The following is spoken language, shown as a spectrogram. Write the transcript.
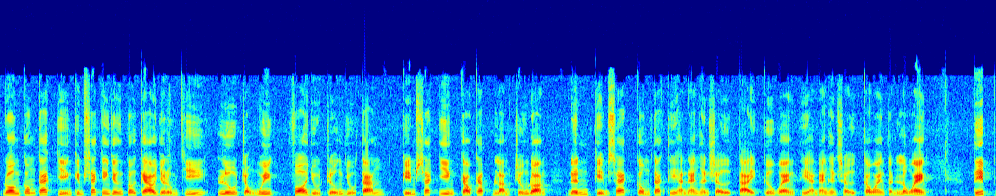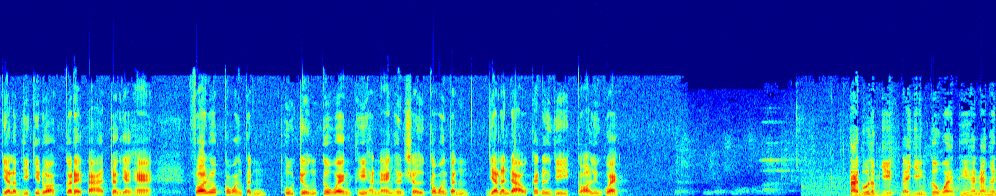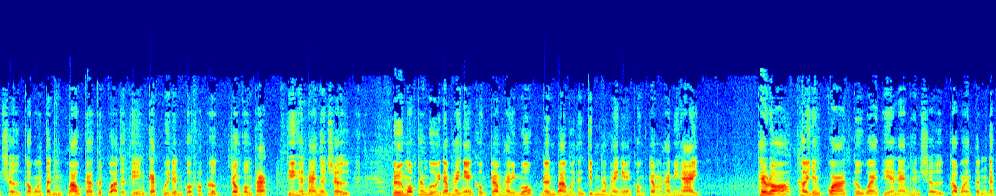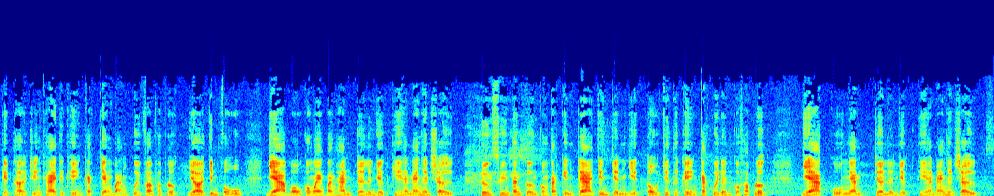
Đoàn công tác Viện Kiểm sát Nhân dân tối cao do đồng chí Lưu Trọng Nguyên, Phó vụ trưởng vụ 8, Kiểm sát viên cao cấp làm trưởng đoàn đến kiểm sát công tác thi hành án hình sự tại cơ quan thi hành án hình sự công an tỉnh Long An. Tiếp và làm việc với đoàn có đại tá Trần Giang Hà, Phó Giám đốc Công an tỉnh, Thủ trưởng Cơ quan thi hành án hình sự Công an tỉnh và lãnh đạo các đơn vị có liên quan. Tại buổi làm việc, đại diện cơ quan thi hành án hình sự Công an tỉnh báo cáo kết quả thực hiện các quy định của pháp luật trong công tác thi hành án hình sự từ 1 tháng 10 năm 2021 đến 30 tháng 9 năm 2022. Theo đó, thời gian qua, cơ quan thi hành án hình sự Công an tỉnh đã kịp thời triển khai thực hiện các văn bản quy phạm pháp luật do chính phủ và Bộ Công an ban hành trên lĩnh vực thi hành án hình sự, thường xuyên tăng cường công tác kiểm tra chấn chỉnh việc tổ chức thực hiện các quy định của pháp luật và của ngành trên lĩnh vực thi hành án hình sự.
